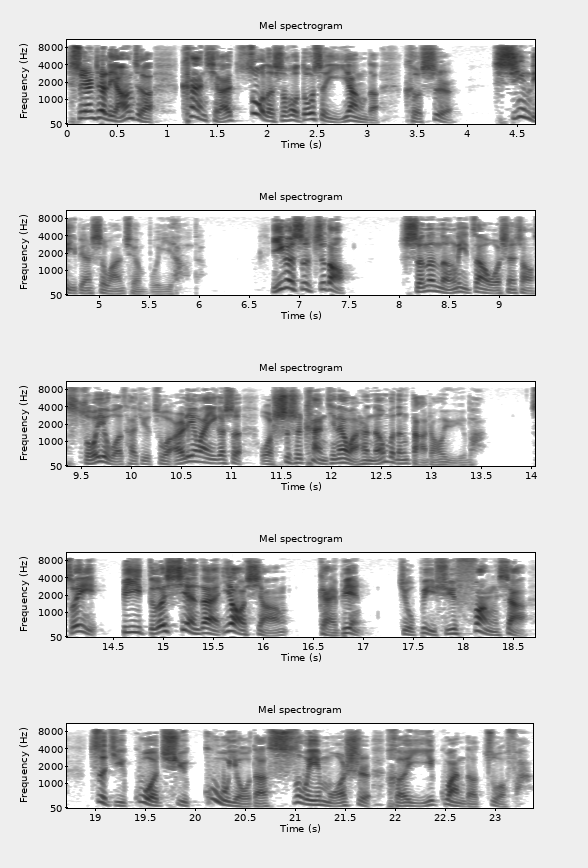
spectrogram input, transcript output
虽然这两者看起来做的时候都是一样的，可是心里边是完全不一样的。一个是知道神的能力在我身上，所以我才去做；而另外一个是我试试看今天晚上能不能打着鱼吧。所以彼得现在要想改变，就必须放下自己过去固有的思维模式和一贯的做法。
